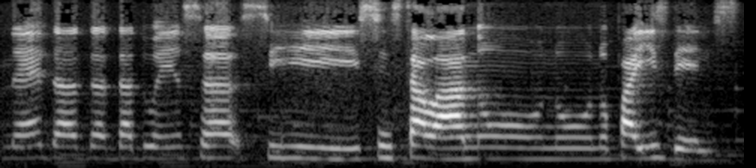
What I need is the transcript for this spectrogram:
né, da, da, da, doença se, se instalar no, no, no país deles.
